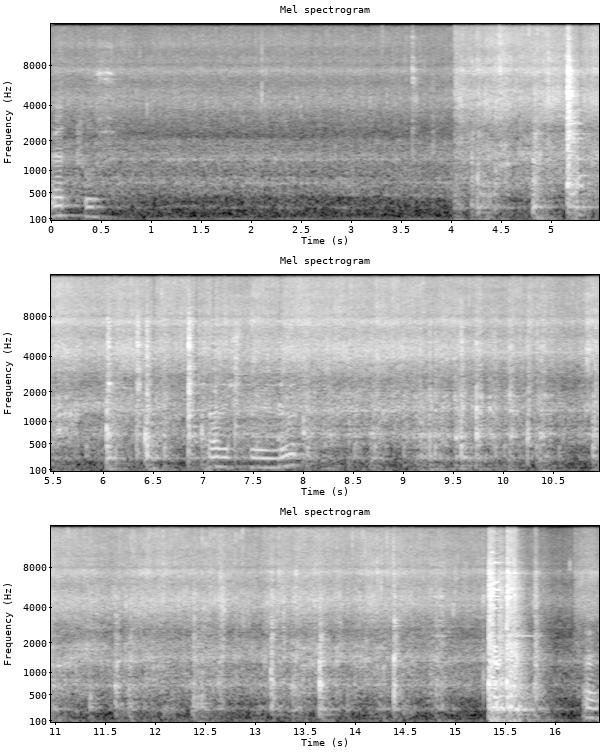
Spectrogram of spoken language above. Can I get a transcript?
Ve tuz. Karıştırıyoruz. Evet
